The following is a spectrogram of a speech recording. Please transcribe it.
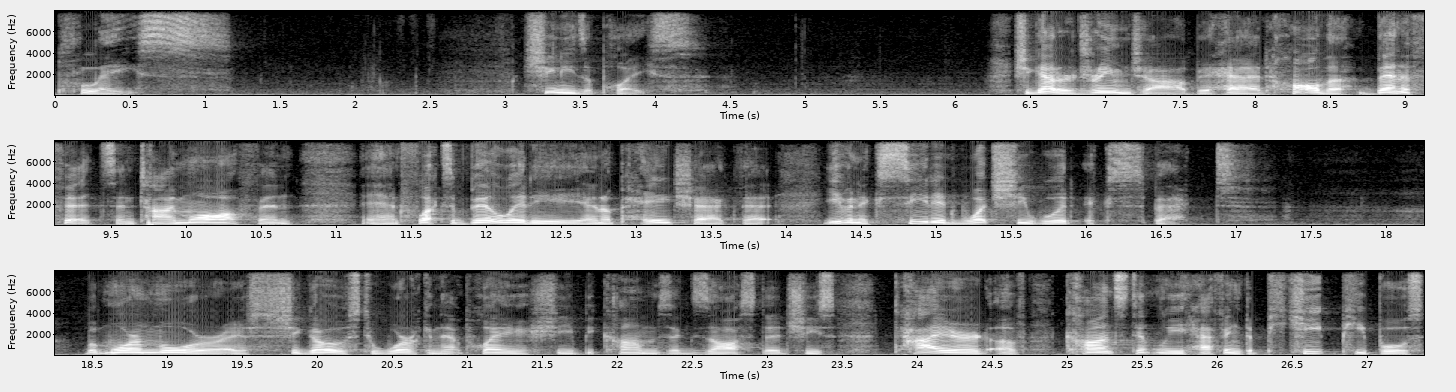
place. She needs a place she got her dream job. It had all the benefits and time off and, and flexibility and a paycheck that even exceeded what she would expect. But more and more, as she goes to work in that place, she becomes exhausted. She's tired of constantly having to keep people's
